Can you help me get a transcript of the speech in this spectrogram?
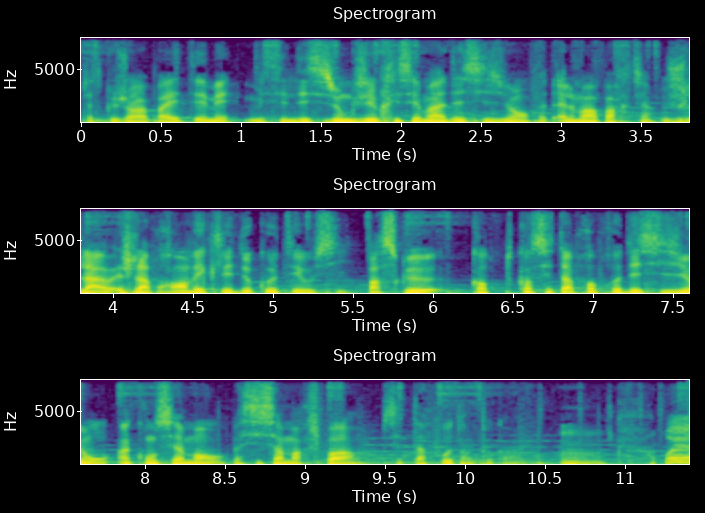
peut-être que j'aurais pas été, mais, mais c'est une décision que j'ai prise, c'est ma décision, en fait. Elle m'appartient. Je la, je la prends avec les deux côtés aussi. Parce que quand, quand c'est ta propre décision, inconsciemment, bah, si ça marche pas, c'est ta faute un peu quand même. Hmm. Ouais,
